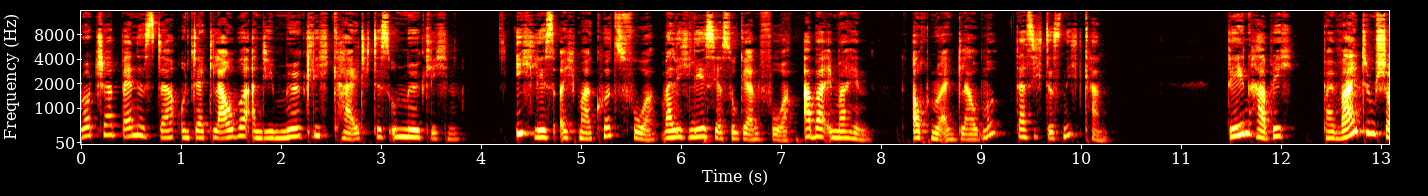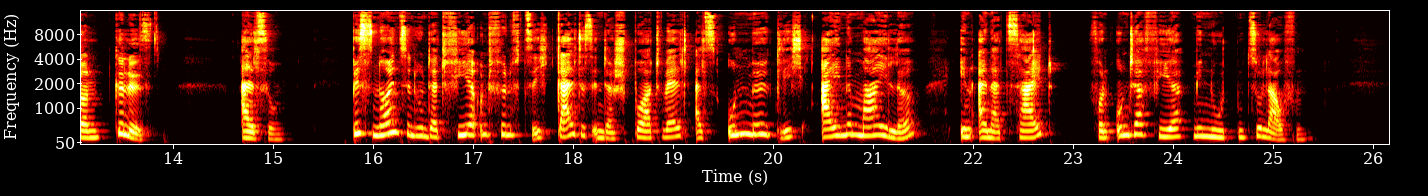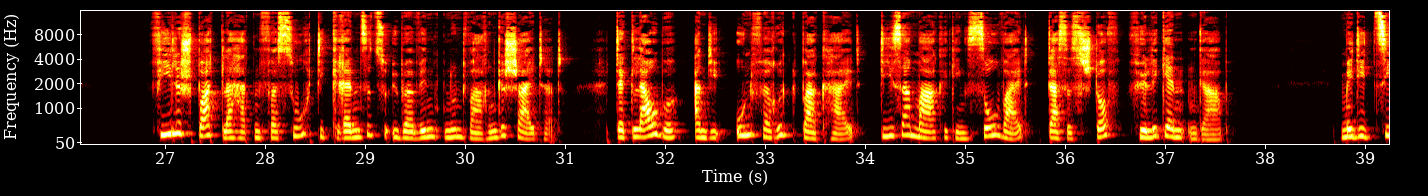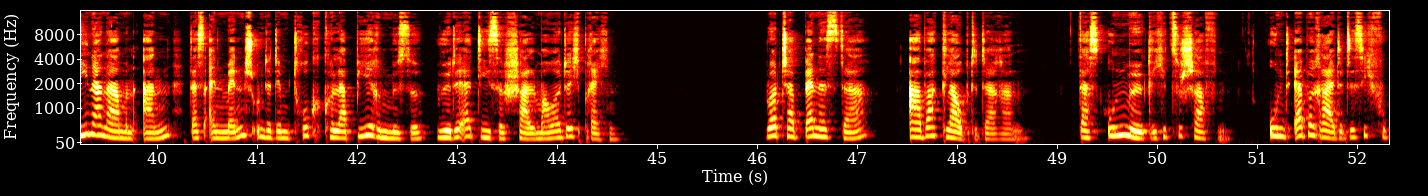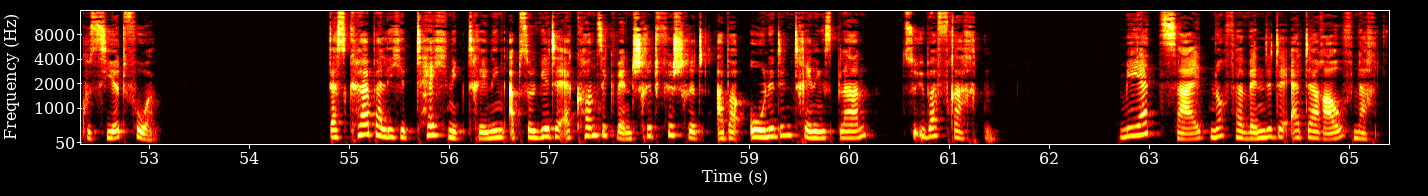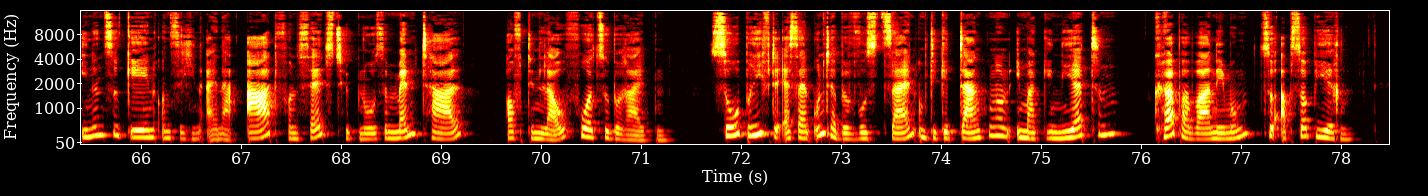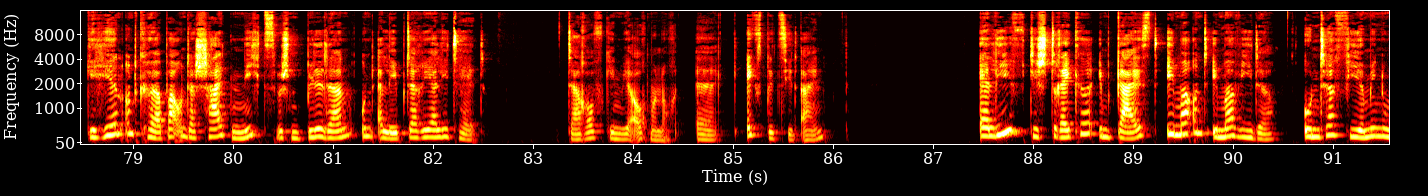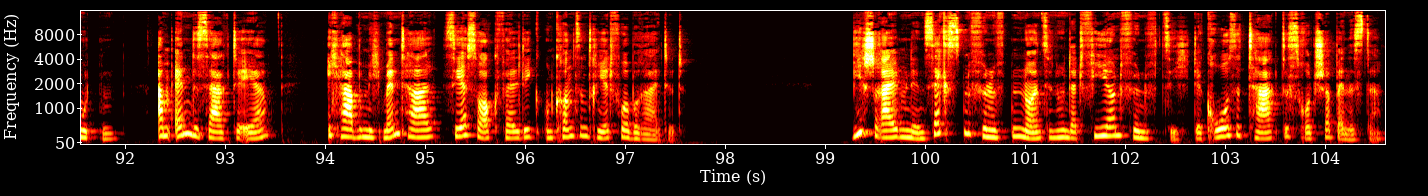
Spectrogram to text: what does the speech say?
Roger Bannister und der Glaube an die Möglichkeit des Unmöglichen. Ich lese euch mal kurz vor, weil ich lese ja so gern vor, aber immerhin. Auch nur ein Glaube, dass ich das nicht kann. Den habe ich bei weitem schon gelöst. Also, bis 1954 galt es in der Sportwelt als unmöglich, eine Meile in einer Zeit von unter vier Minuten zu laufen. Viele Sportler hatten versucht, die Grenze zu überwinden und waren gescheitert. Der Glaube an die Unverrückbarkeit dieser Marke ging so weit, dass es Stoff für Legenden gab. Mediziner nahmen an, dass ein Mensch unter dem Druck kollabieren müsse, würde er diese Schallmauer durchbrechen. Roger Bannister aber glaubte daran, das Unmögliche zu schaffen, und er bereitete sich fokussiert vor. Das körperliche Techniktraining absolvierte er konsequent Schritt für Schritt, aber ohne den Trainingsplan zu überfrachten. Mehr Zeit noch verwendete er darauf, nach innen zu gehen und sich in einer Art von Selbsthypnose mental auf den Lauf vorzubereiten. So briefte er sein Unterbewusstsein, um die Gedanken und imaginierten Körperwahrnehmung zu absorbieren. Gehirn und Körper unterscheiden nicht zwischen Bildern und erlebter Realität. Darauf gehen wir auch mal noch äh, explizit ein. Er lief die Strecke im Geist immer und immer wieder, unter vier Minuten. Am Ende sagte er, ich habe mich mental sehr sorgfältig und konzentriert vorbereitet. Wir schreiben den 6.5.1954, der große Tag des Roger Bannister.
